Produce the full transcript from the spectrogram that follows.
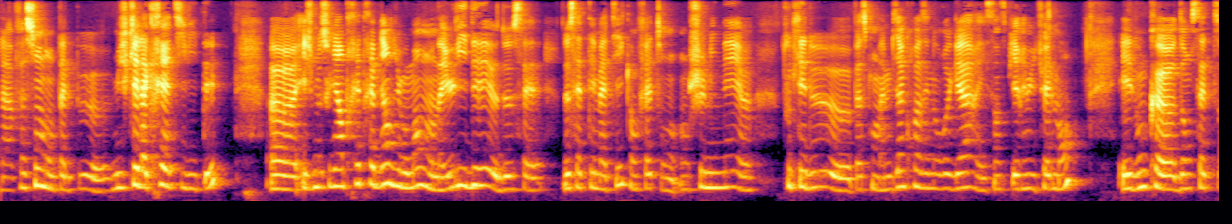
la, façon dont elle peut muscler la créativité. Euh, et je me souviens très très bien du moment où on a eu l'idée de, de, cette thématique. En fait, on, cheminait euh, toutes les deux euh, parce qu'on aime bien croiser nos regards et s'inspirer mutuellement. Et donc, dans, cette,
